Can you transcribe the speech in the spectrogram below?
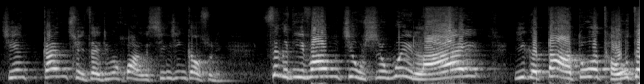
今天干脆在这边画了个星星，告诉你这个地方就是未来一个大多头的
